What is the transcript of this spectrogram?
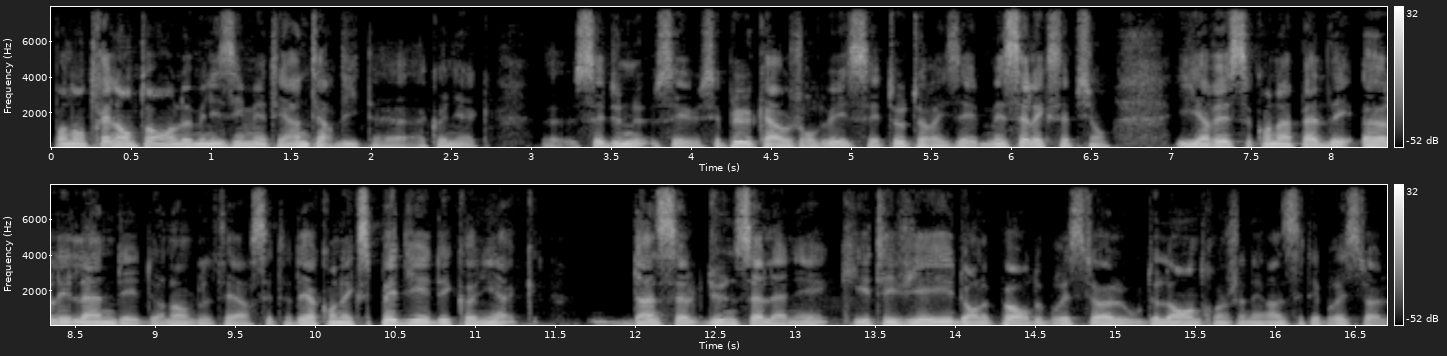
pendant très longtemps, le millésime était interdit à, Cognac. Euh, c'est plus le cas aujourd'hui, c'est autorisé, mais c'est l'exception. Il y avait ce qu'on appelle des early landed en Angleterre, c'est-à-dire qu'on expédiait des cognacs d'une seule année, qui étaient vieillis dans le port de Bristol ou de Londres, en général c'était Bristol,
